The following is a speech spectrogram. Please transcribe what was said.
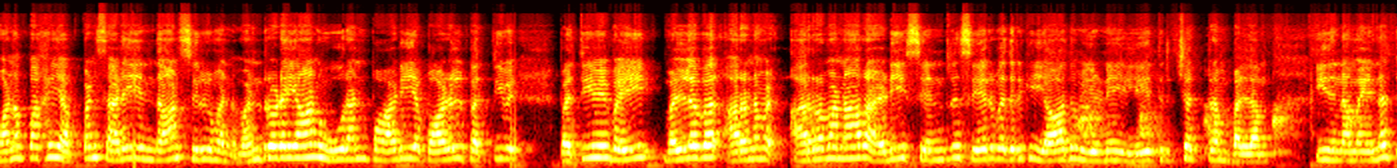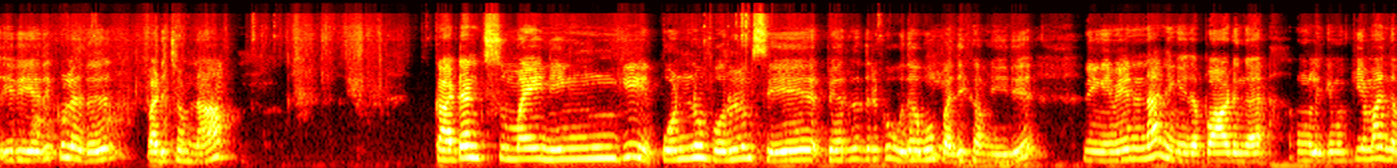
மணப்பகை அப்பன் சடையன்தான் சிறுவன். வன்றொடையான் ஊரன் பாடிய பாடல் பத்திவை பத்திவை வல்லவர் அரணவ அரவணார் அடி சென்று சேருவதற்கு யாதும் இணை இல்லையே. திருச்சற்றம்பலம். இது நம்ம என்ன இது எதுக்குள்ளது படிச்சோம்னா கடன் சுமை நீங்கி பொண்ணும் பொருளும் சே பெறுறதற்கு உதவும் பதிகம் இது. நீங்கள் வேணும்னா நீங்கள் இதை பாடுங்க. உங்களுக்கு முக்கியமாக இந்த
